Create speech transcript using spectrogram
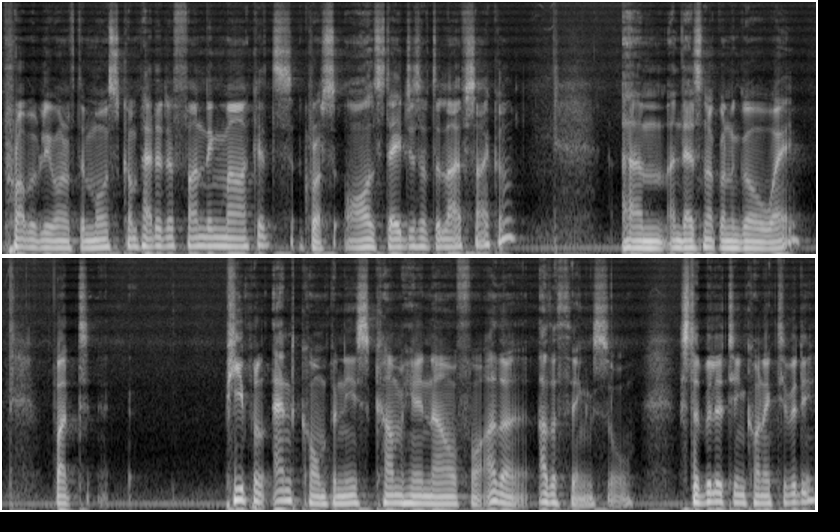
probably one of the most competitive funding markets across all stages of the life cycle um, and that's not going to go away. But people and companies come here now for other other things. So stability and connectivity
